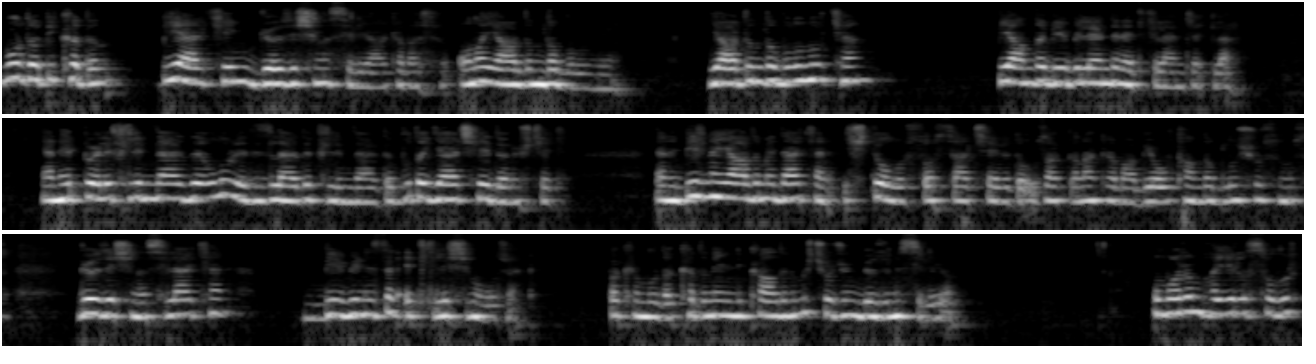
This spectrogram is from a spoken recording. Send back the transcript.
Burada bir kadın bir erkeğin gözyaşını siliyor arkadaşlar. Ona yardımda bulunuyor. Yardımda bulunurken bir anda birbirlerinden etkilenecekler. Yani hep böyle filmlerde olur ya dizilerde filmlerde. Bu da gerçeğe dönüşecek. Yani birine yardım ederken işte olur sosyal çevrede uzaktan akraba bir ortamda buluşursunuz. Gözyaşını silerken birbirinizden etkileşim olacak. Bakın burada kadın elini kaldırmış çocuğun gözünü siliyor. Umarım hayırlısı olur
